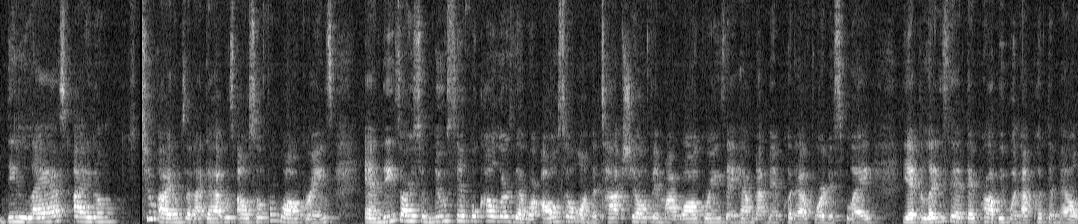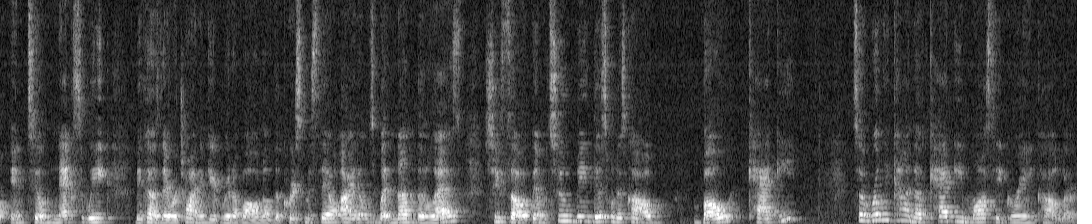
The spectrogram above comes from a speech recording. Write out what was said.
The last item two items that I got was also from Walgreens. And these are some new Sinful Colors that were also on the top shelf in my Walgreens. They have not been put out for display yet. The lady said they probably would not put them out until next week because they were trying to get rid of all of the Christmas sale items. But nonetheless, she sold them to me. This one is called Bow Khaki. It's a really kind of khaki mossy green color.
